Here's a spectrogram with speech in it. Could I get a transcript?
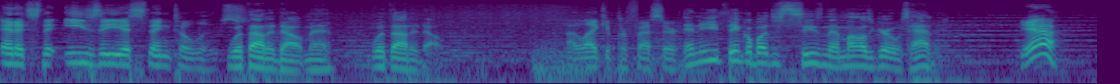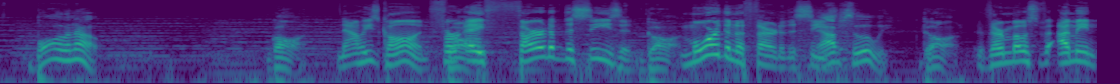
and it's the easiest thing to lose. Without a doubt, man. Without a doubt. I like it, Professor. And you think about just the season that Myles Garrett was having. Yeah. Balling out. Gone. Now he's gone for Gone. a third of the season. Gone. More than a third of the season. Absolutely. Gone. Their most. I mean,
